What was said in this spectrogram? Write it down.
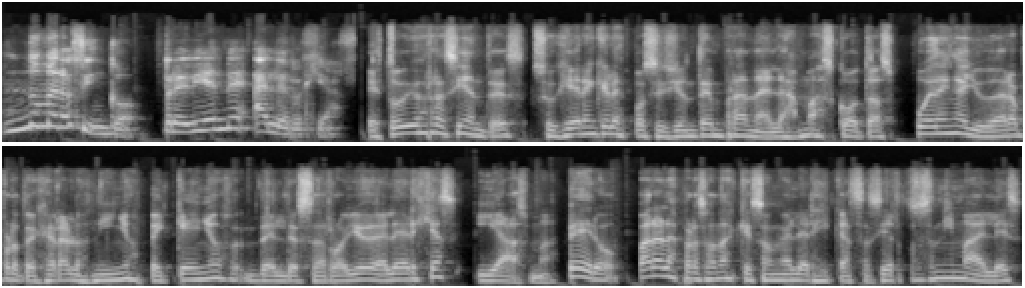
número 5. Previene alergias. Estudios recientes sugieren que la exposición temprana de las mascotas pueden ayudar a proteger a los niños pequeños del desarrollo de alergias y asma. Pero para las personas que son alérgicas a ciertos animales,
